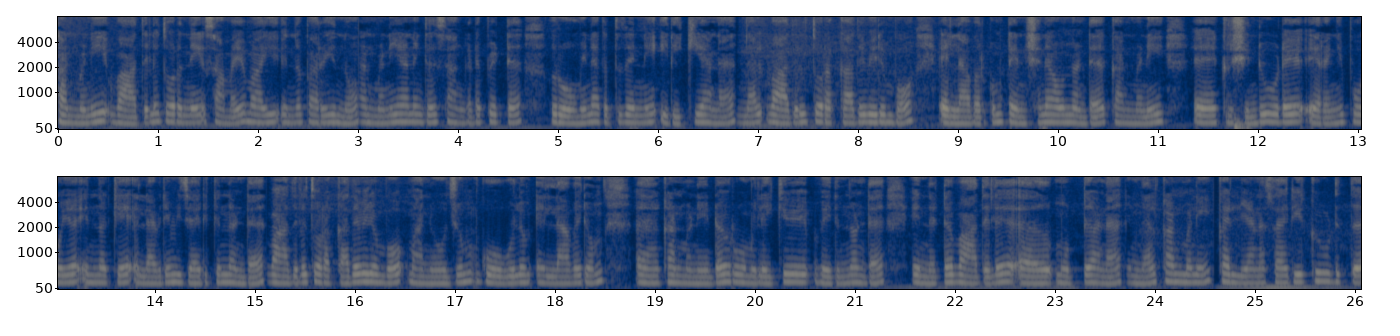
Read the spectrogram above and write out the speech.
കൺമണി വാതിൽ തുറന്നേ സമയമായി എന്ന് പറയുന്നു. കൺമണിയാണെങ്കിൽ സങ്കടപ്പെട്ട് റൂമിനകത്ത് തന്നെ ഇരിക്കുകയാണ്. എന്നാൽ വാതിൽ തുറക്കാതെ വരുമ്പോൾ എല്ലാവർക്കും ടെൻഷൻ ആവുന്നുണ്ട്. കൺമണി കൃഷിന്റെ കൂടെ ഇറങ്ങിപ്പോയോ എന്നൊക്കെ എല്ലാവരും വിചാരിക്കുന്നുണ്ട്. വാതിൽ തുറക്കാതെ വരുമ്പോൾ മനോജും ഗോകുലും എല്ലാവരും കൺമണിയുടെ റൂമിലേക്ക് വരുന്നുണ്ട്. എന്നിട്ട് വാതിൽ മുട്ടുകയാണ് എന്നാൽ കൺമണി കല്യാണ സാരിയൊക്കെ ഉടുത്ത്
